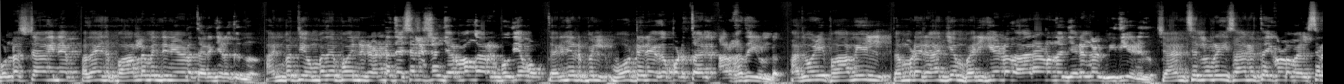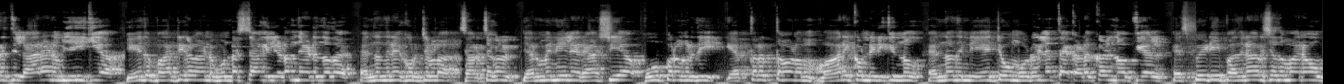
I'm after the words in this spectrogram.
ബുണ്ടസ്റ്റാഗിനെ അതായത് പാർലമെന്റിനെയാണ് തെരഞ്ഞെടുക്കുന്നത്. അൻപത്തി ഒമ്പത് പോയിന്റ് രണ്ട് ദശലക്ഷം ജർമ്മൻകാർക്ക് പുതിയ തെരഞ്ഞെടുപ്പിൽ വോട്ട് രേഖപ്പെടുത്താൻ അർഹതയുണ്ട്. അതുവഴി ഭാവിയിൽ നമ്മുടെ രാജ്യം ഭരിക്കേണ്ടത് ആരാണെന്ന് ജനങ്ങൾ വിധിയെഴുതും. ചാൻസലറി സ്ഥാനത്തേക്കുള്ള മത്സരത്തിൽ ആരാണ് വിജയിക്കുക? ഏത് പാർട്ടികളാണ് ബുണ്ടസ്റ്റാഗിൽ ഇടം നേടുന്നത് എന്നതിനെ കുറിച്ചുള്ള ചർച്ചകൾ ജർമ്മനിയിലെ രാഷ്ട്രീയ ഭൂപ്രകൃതി എത്രത്തോളം മാറിക്കൊണ്ടിരിക്കുന്നു എന്നതിന്റെ ഏറ്റവും ഒടുവിലത്തെ കണക്കുകൾ നോക്കിയാൽ എസ് പി ഡി പതിനാറ് ശതമാനവും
